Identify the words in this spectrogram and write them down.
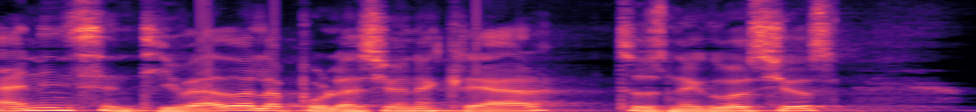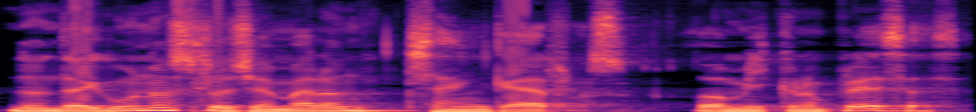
han incentivado a la población a crear sus negocios donde algunos los llamaron changarros o microempresas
